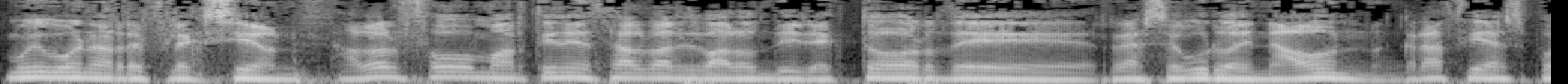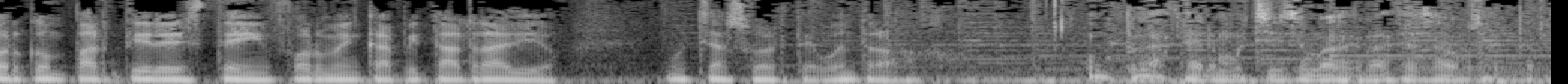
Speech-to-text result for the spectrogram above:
Muy buena reflexión. Adolfo Martínez Álvarez Balón, director de Reaseguro de Naón. Gracias por compartir este informe en Capital Radio. Mucha suerte, buen trabajo. Un placer, muchísimas gracias a vosotros.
